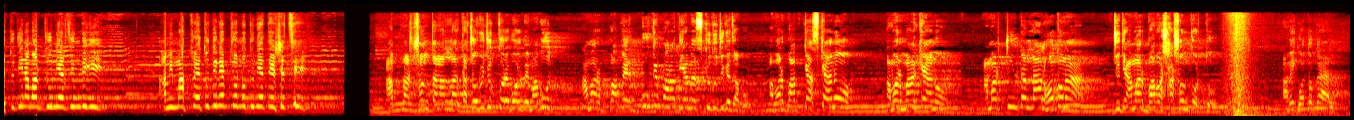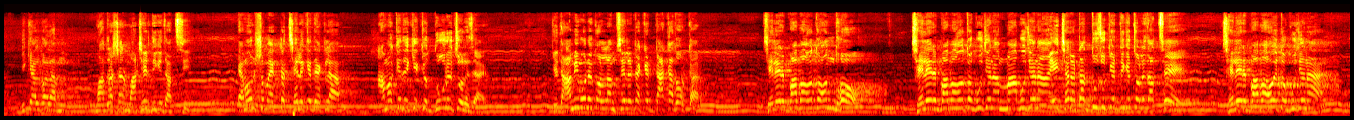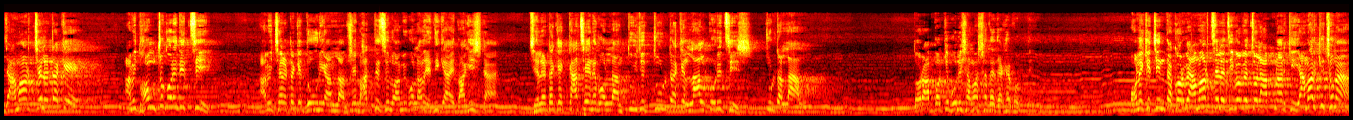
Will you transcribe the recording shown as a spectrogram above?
এতদিন আমার জুনিয়র জিন্দিগি। আমি মাত্র এতদিনের জন্য দুনিয়াতে এসেছি। আপনার সন্তান আল্লাহর কাছে অভিযোগ করে বলবে, মাবুদ, আমার বাপের বুকে পাড়া দিয়ে আমি আজকে দুদিকে যাব। আমার বাপকে আজকে আনো, আমার মাকে আনো। আমার চুলটা লাল হতো না যদি আমার বাবা শাসন করত। আমি গতকাল বিকালবেলা মাদ্রাসার মাঠের দিকে যাচ্ছি। এমন সময় একটা ছেলেকে দেখলাম, আমাকে দেখে কেউ দৌড়ে চলে যায়। যেটা আমি মনে করলাম ছেলেটাকে ডাকা দরকার। ছেলের বাবা হতো অন্ধ। ছেলের বাবা হয়তো বুঝে না, মা বুঝে না, এই ছেলেটা দুজুকের দিকে চলে যাচ্ছে। ছেলের বাবা হয়তো বুঝে না যে আমার ছেলেটাকে আমি ধ্বংস করে দিচ্ছি। আমি ছেলেটাকে দৌড়ে আনলাম। সে ভাগতেছিল, আমি বললাম, এদিকে আয়, ভাগিস না। ছেলেটাকে কাছে এনে বললাম, তুই যে চুলটাকে লাল করেছিস, চুলটা লাল। তোর আব্বাকে বলিস আমার সাথে দেখা করতে। অনেকে চিন্তা করবে, আমার ছেলে যেভাবে চলে, আপনার কি? আমার কিছু না।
